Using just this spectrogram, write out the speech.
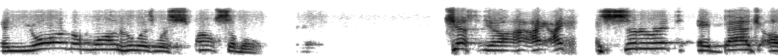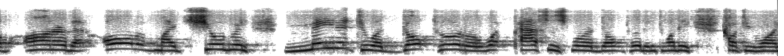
and you're the one who is responsible. Just, you know, I, I consider it a badge of honor that all of my children made it to adulthood or what passes for adulthood in 2021.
